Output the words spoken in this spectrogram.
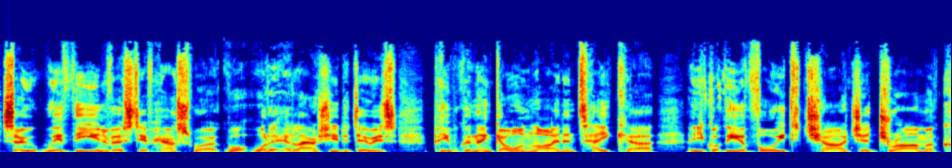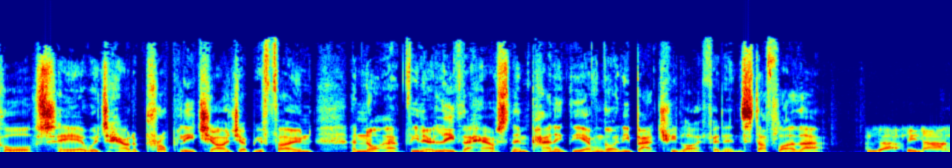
So with the University of Housework, what, what it allows you to do is people can then go online and take a. You've got the Avoid Charger Drama course here, which how to properly charge up your phone and not have, you know leave the house and then panic that you haven't got any battery life in it and stuff like that. Exactly that.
